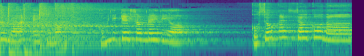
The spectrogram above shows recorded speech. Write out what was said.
ヤエイトのコミュニケーションレディオ。ご紹介しちゃうコーナ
